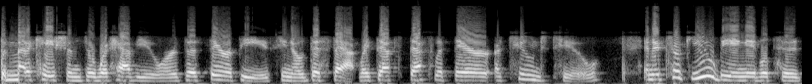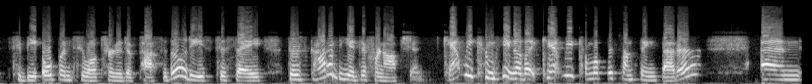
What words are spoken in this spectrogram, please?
the medications or what have you or the therapies you know this that right? That's that's what they're attuned to and it took you being able to to be open to alternative possibilities to say there's got to be a different option. Can't we come you know like can't we come up with something better? And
